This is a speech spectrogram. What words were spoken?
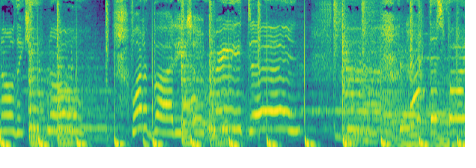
know that you know what our bodies are reading. Let this body.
